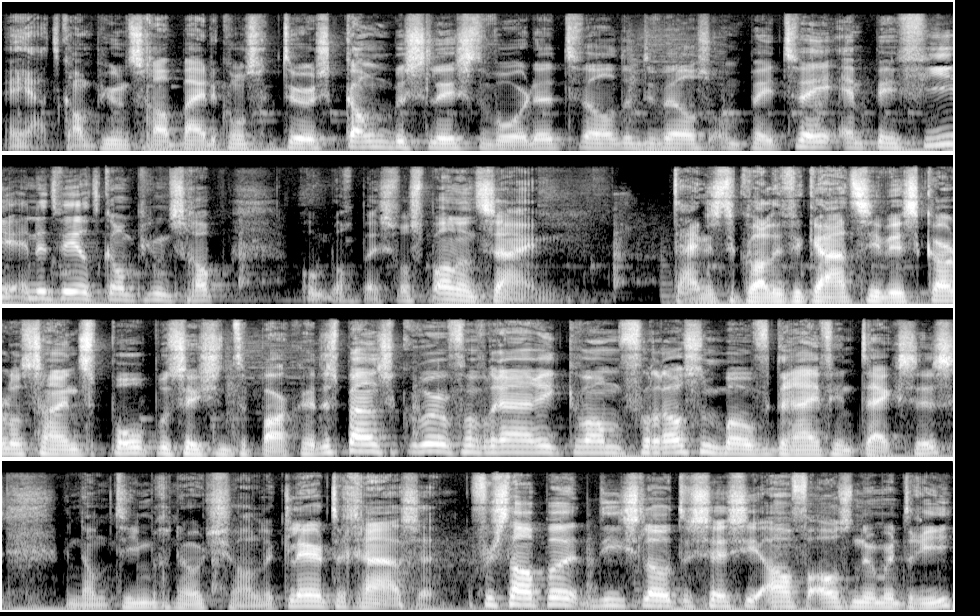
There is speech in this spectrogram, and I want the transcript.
En ja, het kampioenschap bij de constructeurs kan beslist worden, terwijl de duels om P2 en P4 in het wereldkampioenschap ook nog best wel spannend zijn. Tijdens de kwalificatie wist Carlos Sainz pole position te pakken. De Spaanse coureur van Ferrari kwam verrassend bovendrijven in Texas en nam teamgenoot Charles Leclerc te gazen. Verstappen die sloot de sessie af als nummer 3.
